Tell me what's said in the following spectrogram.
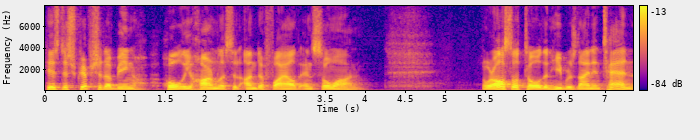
his description of being holy, harmless, and undefiled, and so on. We're also told in Hebrews 9 and 10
